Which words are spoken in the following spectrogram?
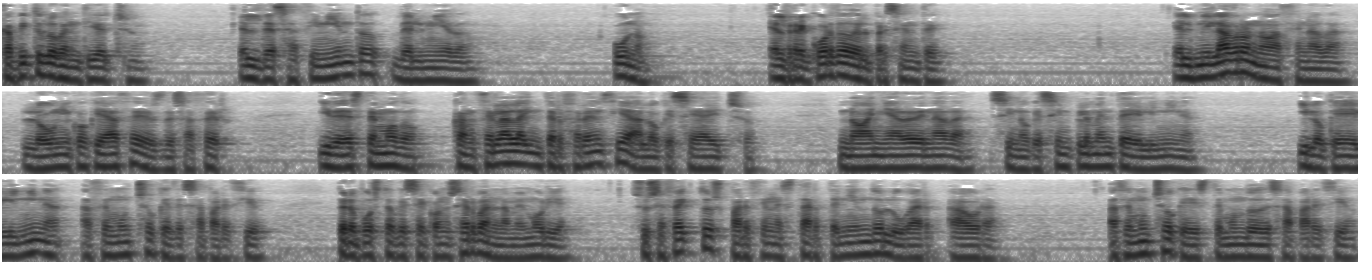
Capítulo 28 El deshacimiento del miedo. 1. El recuerdo del presente. El milagro no hace nada, lo único que hace es deshacer, y de este modo cancela la interferencia a lo que se ha hecho, no añade nada, sino que simplemente elimina, y lo que elimina hace mucho que desapareció, pero puesto que se conserva en la memoria, sus efectos parecen estar teniendo lugar ahora. Hace mucho que este mundo desapareció.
